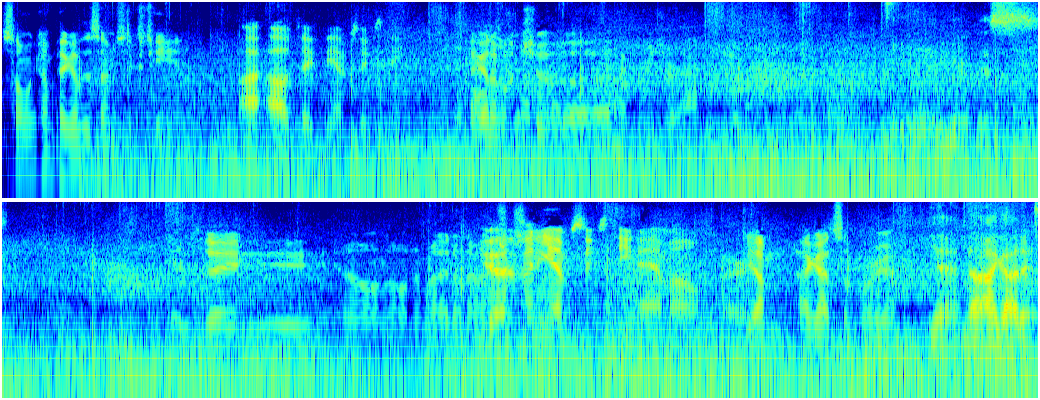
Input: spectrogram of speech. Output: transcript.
Someone come pick up this M16. I- I'll take the M16. I got a bunch of, uh, I'm pretty sure Axis Yes. There's a. Oh no, never mind. I don't know. You have any M16 ammo? Or... Yeah, I'm, I got some for you. Yeah, no, I got it.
